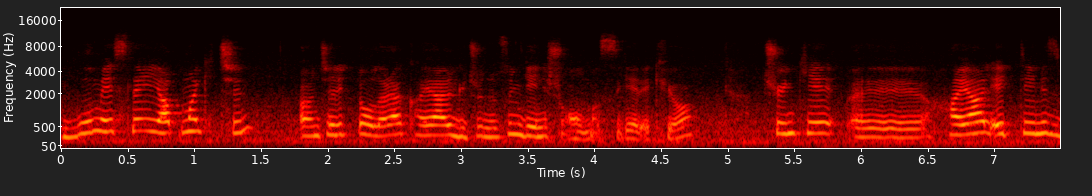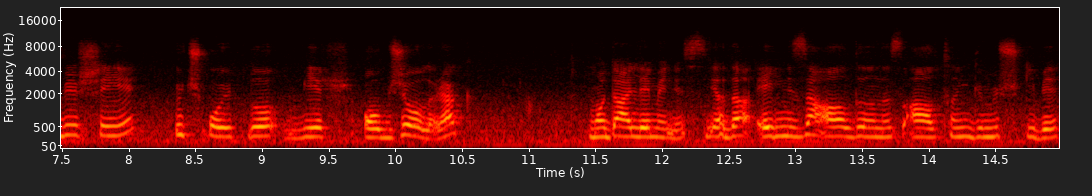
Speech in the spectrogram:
bu mesleği yapmak için öncelikli olarak hayal gücünüzün geniş olması gerekiyor. Çünkü e, hayal ettiğiniz bir şeyi üç boyutlu bir obje olarak modellemeniz ya da elinize aldığınız altın, gümüş gibi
